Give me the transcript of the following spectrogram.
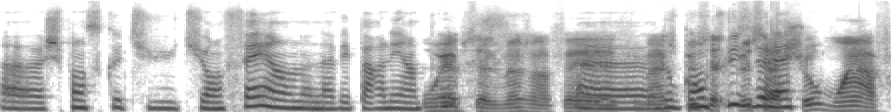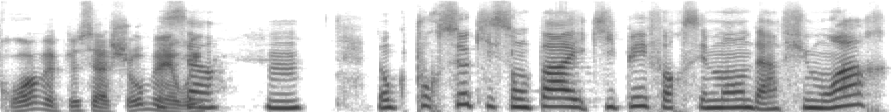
je pense que tu, en fais. Hein, on en avait parlé un peu. Oui, absolument, j'en fais. fumage. Donc, plus, en plus, à chaud, moins à froid, mais plus à chaud. Mais oui. Hmm. Donc pour ceux qui ne sont pas équipés forcément d'un fumoir,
